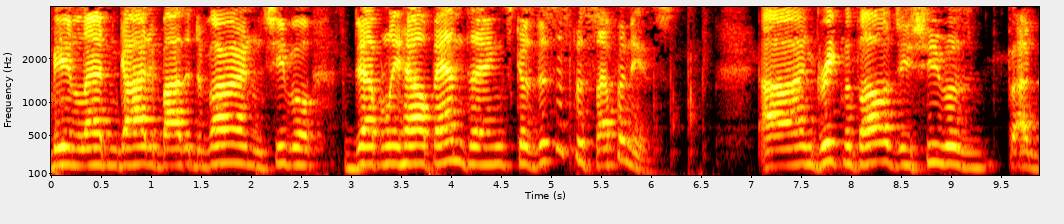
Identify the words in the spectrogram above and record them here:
being led and guided by the divine and she will definitely help end things because this is Persephone's. Uh, in Greek mythology, she was uh,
